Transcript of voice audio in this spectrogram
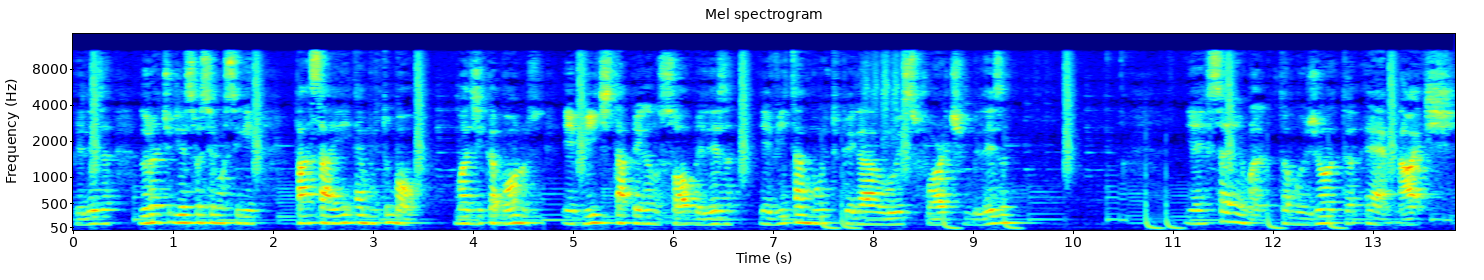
beleza? Durante o dia, se você conseguir passar aí, é muito bom. Uma dica bônus, evite estar tá pegando sol, beleza? Evita muito pegar luz forte, beleza? E é isso aí, mano. Tamo junto. É nóis.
